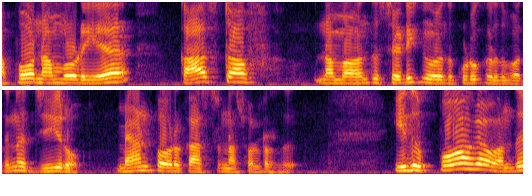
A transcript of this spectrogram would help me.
அப்போது நம்மளுடைய காஸ்ட் ஆஃப் நம்ம வந்து செடிக்கு வந்து கொடுக்குறது பார்த்திங்கன்னா ஜீரோ மேன் பவர் காஸ்ட்டு நான் சொல்கிறது இது போக வந்து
